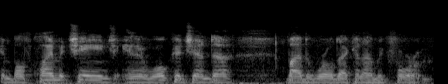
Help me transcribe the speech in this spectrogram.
in both climate change and a woke agenda by the World Economic Forum.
